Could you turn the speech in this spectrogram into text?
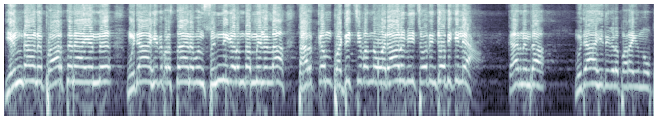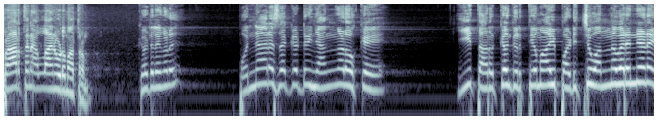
എന്താണ് പ്രാർത്ഥന എന്ന് മുജാഹിദ് പ്രസ്ഥാനവും സുന്നികളും തമ്മിലുള്ള തർക്കം പഠിച്ചു വന്ന ഒരാളും ഈ ചോദ്യം ചോദിക്കില്ല. കാരണം എന്താ? മുജാഹിദുകൾ പറയുന്നു പ്രാർത്ഥന അള്ളഹാനോട് മാത്രം. കേട്ടില്ല നിങ്ങൾ പൊന്നാര സെക്രട്ടറി ഞങ്ങളൊക്കെ ഈ തർക്കം കൃത്യമായി പഠിച്ചു വന്നവർ തന്നെയാണ്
